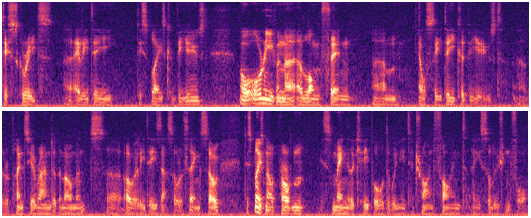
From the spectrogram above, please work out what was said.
discrete LED displays could be used or, or even a, a, long thin um, LCD could be used. Uh, there are plenty around at the moment, uh, OLEDs, that sort of thing. So display's not a problem, it's mainly the keyboard that we need to try and find a solution for.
